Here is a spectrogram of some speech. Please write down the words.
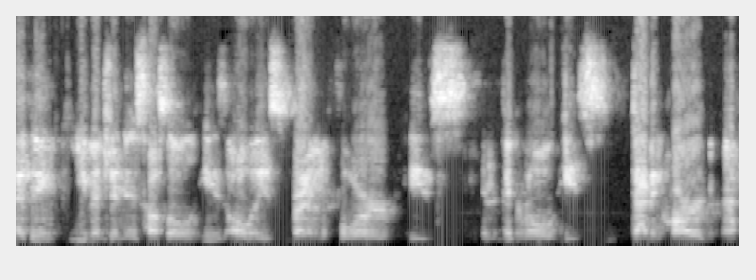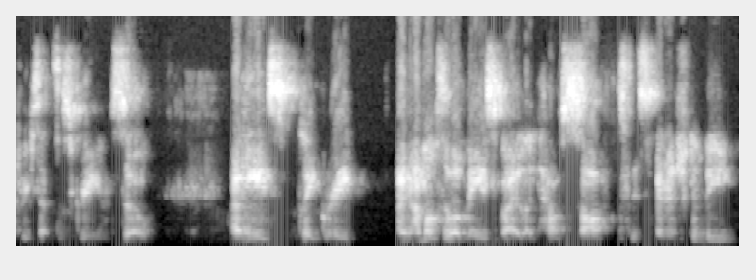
I think you mentioned his hustle. He's always running the floor. He's in the pick and roll. He's diving hard after he sets the screen. So I think he's played great. I'm also amazed by like how soft his finish can be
